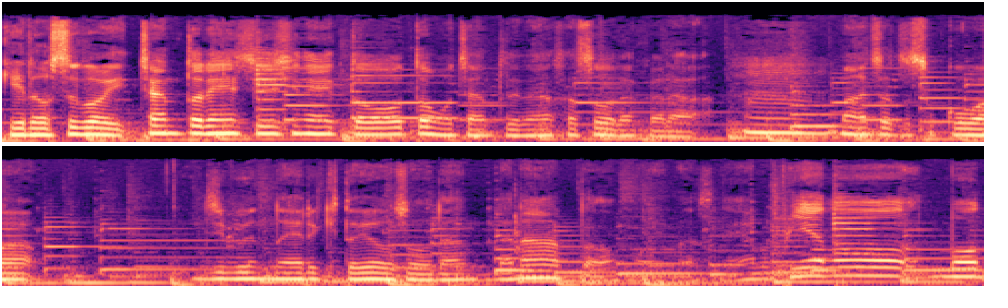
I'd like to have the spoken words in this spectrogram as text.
けどすごいちゃんと練習しないと音もちゃんと出なさそうだから。うん、まあちょっとそこは自分のやる気と要素なんだなとは思いますね。ピアノも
